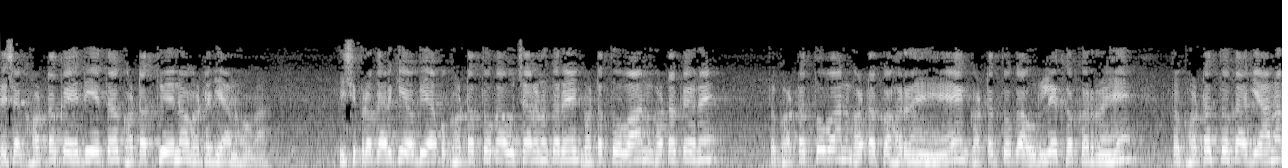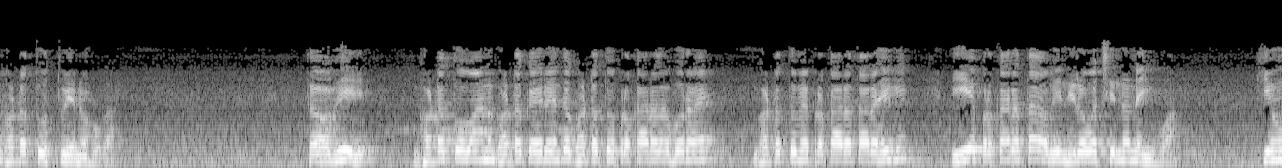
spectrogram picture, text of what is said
जैसे घट कह दिए तो घटत्व न घट ज्ञान होगा। इसी प्रकार की अभी आप घटत्व का उच्चारण करें घटत्ववान घट कह रहे हैं तो घटत्ववान घट कह रहे हैं, घटत्व का उल्लेख कर रहे हैं तो घटत्व का ज्ञान घटत्व होगा। तो अभी घटत्ववान घट कह रहे हैं तो घटत्व प्रकार हो रहा है, घटत्व में प्रकारता रहेगी। ये प्रकारता अभी निरवच्छिन्न नहीं हुआ। क्यों?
